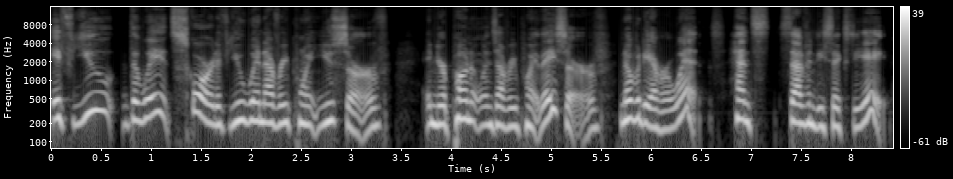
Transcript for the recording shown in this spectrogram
If you the way it's scored, if you win every point you serve and your opponent wins every point they serve, nobody ever wins. Hence 70 68.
